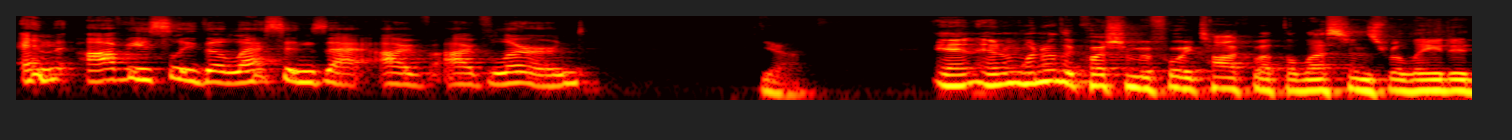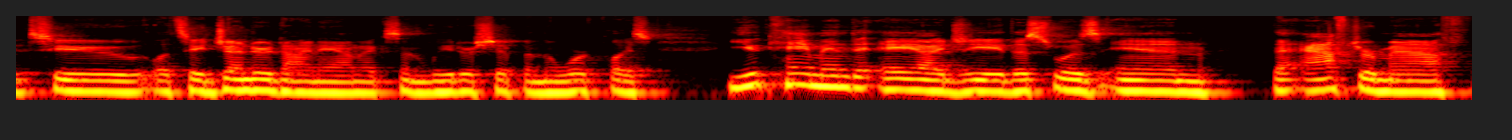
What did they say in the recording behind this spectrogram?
and obviously the lessons that I've I've learned. Yeah, and and one other question before we talk about the lessons related to let's say gender dynamics and leadership in the workplace. You came into AIG. This was in the aftermath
